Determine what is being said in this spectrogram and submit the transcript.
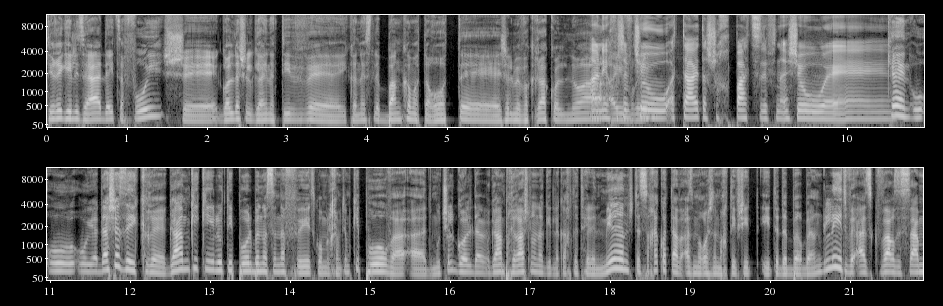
תראי, גילי, זה היה די צפוי שגולדה של גיא נתיב uh, ייכנס לבנק המטרות uh, של מבקרי הקולנוע העבריים. אני חושבת שהוא עטה את השכפ"ץ לפני שהוא... Uh... כן, הוא, הוא, הוא ידע שזה יקרה, גם כי כאילו טיפול בנושא נפיץ, כמו מלחמת יום כיפור, והדמות של גולדה, וגם הבחירה שלו, נגיד, לקחת את הלן מירן, שתשחק אותה, ואז מראש זה מכתיב שהיא תדבר באנגלית, ואז כבר זה שם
